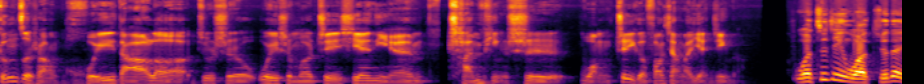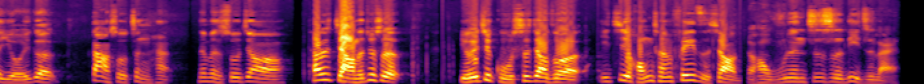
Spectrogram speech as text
根子上回答了，就是为什么这些年产品是往这个方向来演进的。我最近我觉得有一个大受震撼，那本书叫，它是讲的就是有一句古诗叫做“一骑红尘妃子笑，然后无人知是荔枝来”。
